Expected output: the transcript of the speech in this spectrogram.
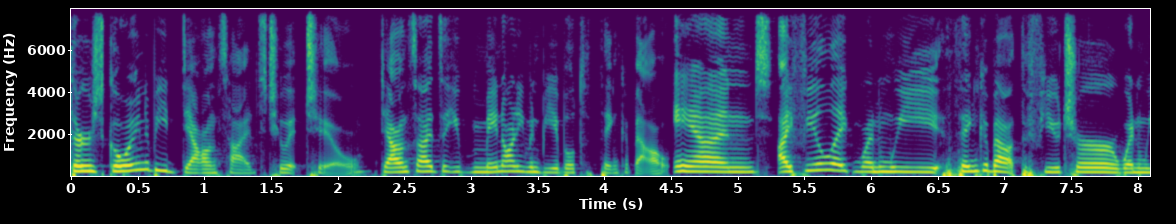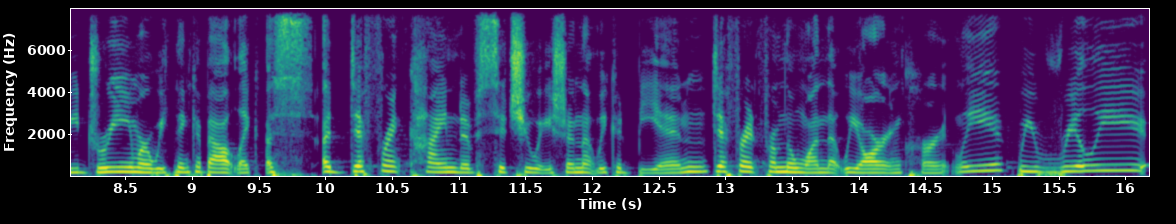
there's going to be downsides to it too. Downsides that you may not even be able to think about. And I feel like when we think about the future or when we dream or we think about like a, a different kind of situation that we could be in, different from the one that we are in currently, we really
